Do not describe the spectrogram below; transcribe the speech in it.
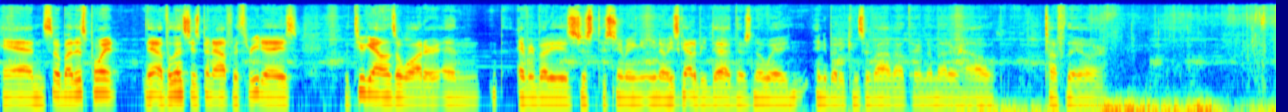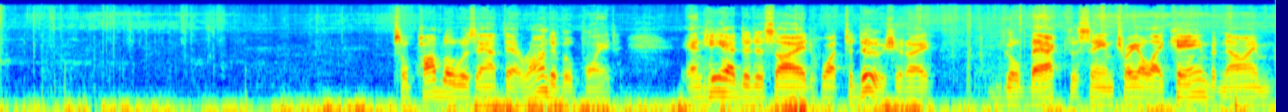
And so by this point, yeah, Valencia's been out for three days with two gallons of water, and everybody is just assuming, you know, he's got to be dead. There's no way anybody can survive out there, no matter how tough they are. So Pablo was at that rendezvous point, and he had to decide what to do. Should I go back the same trail I came, but now I'm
